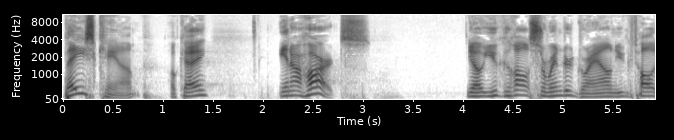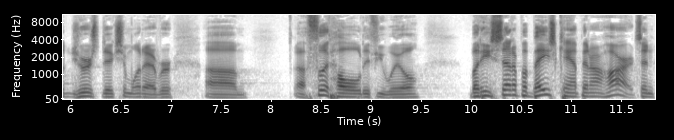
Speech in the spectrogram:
base camp, okay, in our hearts. You know, you can call it surrendered ground, you can call it jurisdiction, whatever, um, a foothold, if you will. But he set up a base camp in our hearts. And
